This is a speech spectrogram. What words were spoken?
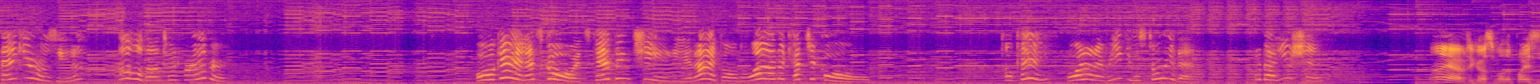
Thank you, Rosita. I'll hold on to it forever. Okay, let's go. It's getting chilly and I don't want to catch a cold. Okay, why don't I read you a story then? What about you, Shin? I have to go some other places.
